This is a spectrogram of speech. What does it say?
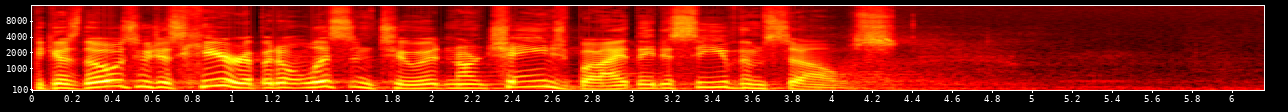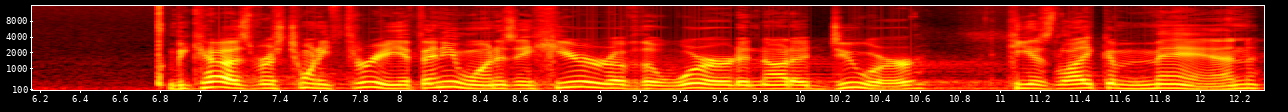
Because those who just hear it but don't listen to it and aren't changed by it, they deceive themselves. Because, verse 23, if anyone is a hearer of the word and not a doer, he is like a man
